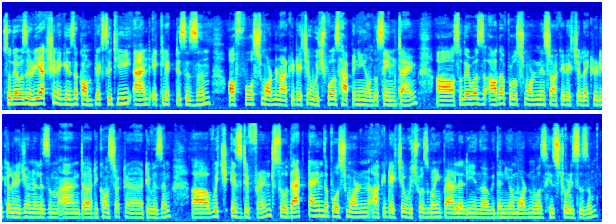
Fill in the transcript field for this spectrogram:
So there was a reaction against the complexity and eclecticism of postmodern architecture which was happening on the same time. Uh, so there was other postmodernist architecture like critical regionalism and uh, deconstructivism uh, which is different. So that time the postmodern architecture which was going parallelly the, with the neo-modern was historicism.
